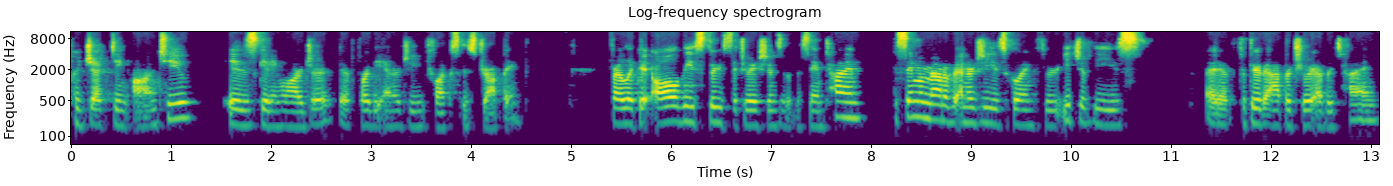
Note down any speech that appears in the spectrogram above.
projecting onto is getting larger. Therefore, the energy flux is dropping. If I look at all these three situations at the same time, the same amount of energy is going through each of these uh, through the aperture every time,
